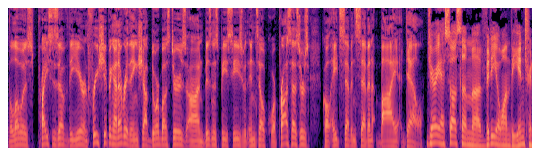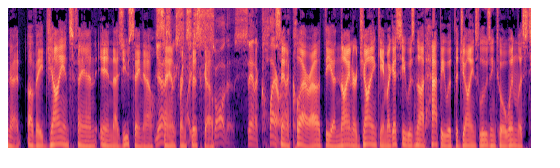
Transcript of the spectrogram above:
the lowest prices of the year and free shipping on everything. Shop doorbusters on business PCs with Intel Core processors. Call 877 by Dell. Jerry, I saw some uh, video on the internet of a Giants fan in, as you say now, Yes, San I- Francisco. I saw this. Santa Clara. Santa Clara at the uh, Niner Giant game. I guess he was not happy with the Giants losing to a winless team.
